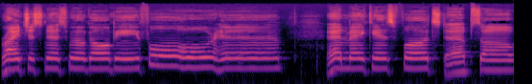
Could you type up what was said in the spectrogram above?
Righteousness will go before him and make his footsteps a.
